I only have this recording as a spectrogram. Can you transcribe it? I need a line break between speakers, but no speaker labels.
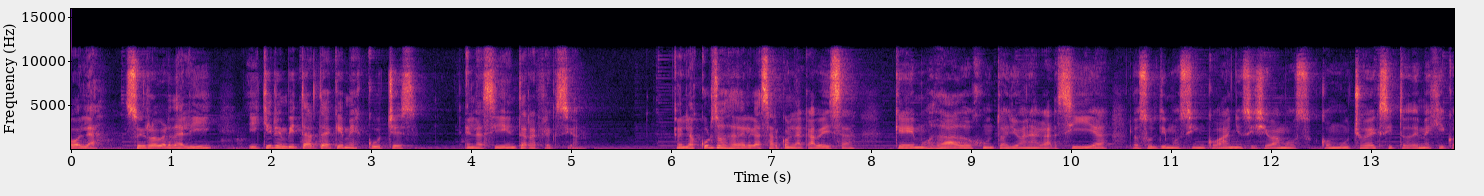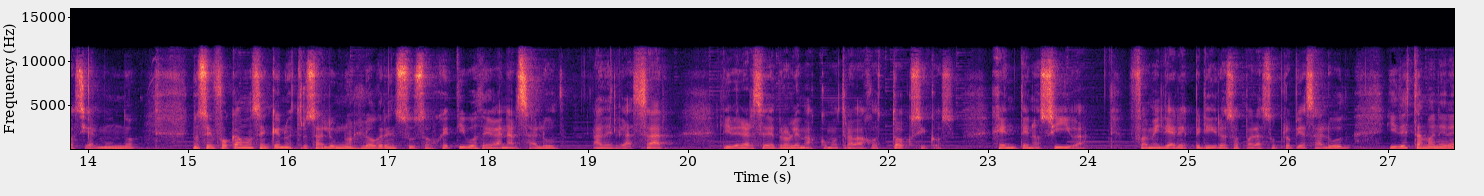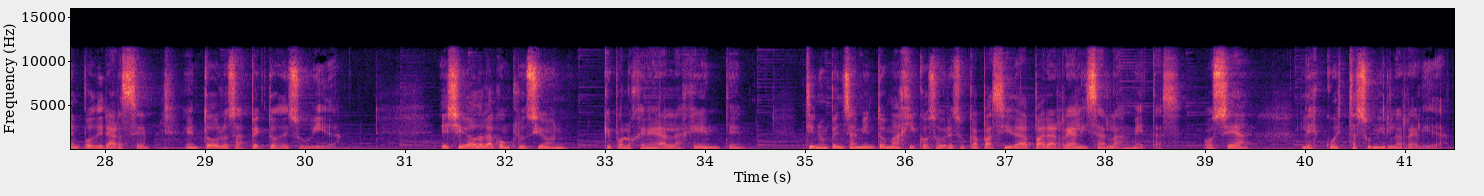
Hola, soy Robert Dalí y quiero invitarte a que me escuches en la siguiente reflexión. En los cursos de adelgazar con la cabeza que hemos dado junto a Joana García los últimos cinco años y llevamos con mucho éxito de México hacia el mundo, nos enfocamos en que nuestros alumnos logren sus objetivos de ganar salud, adelgazar, liberarse de problemas como trabajos tóxicos, gente nociva, familiares peligrosos para su propia salud y de esta manera empoderarse en todos los aspectos de su vida. He llegado a la conclusión que por lo general la gente tiene un pensamiento mágico sobre su capacidad para realizar las metas, o sea, les cuesta asumir la realidad.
